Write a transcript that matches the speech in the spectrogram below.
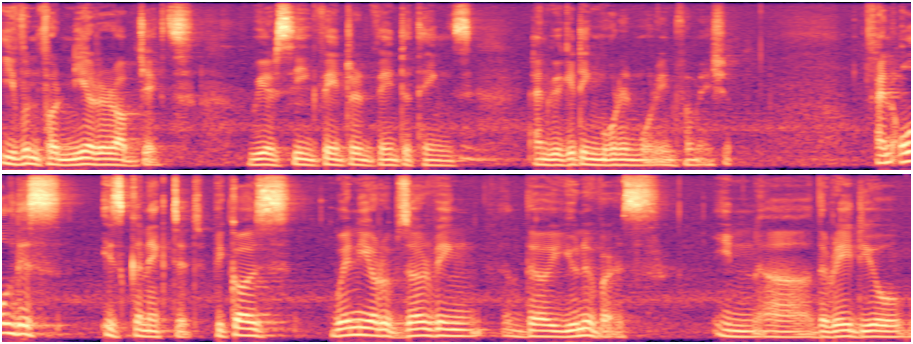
even for nearer objects, we are seeing fainter and fainter things, and we're getting more and more information. And all this is connected because when you're observing the universe in uh, the radio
